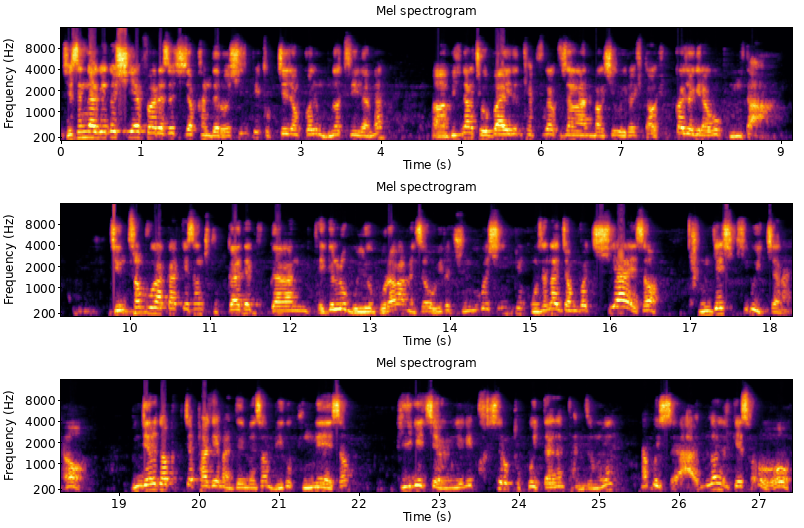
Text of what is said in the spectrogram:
제 생각에도 CFR에서 지적한 대로 시진핑 독재 정권을 무너뜨리려면 어, 민주당 조 바이든 캠프가 구상하는 방식이 오히려 더 효과적이라고 봅니다. 지금 트럼프 각각께서는 국가 대 국가 간 대결로 몰려 몰아가면서 오히려 중국을 시진핑 공산당 정부 치하에서 강제시키고 있잖아요. 문제를 더 복잡하게 만들면서 미국 국내에서 빌 게이츠 영향력이 커지도록 돕고 있다는 반성을 하고 있어요. 아, 물론 이렇게 서로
